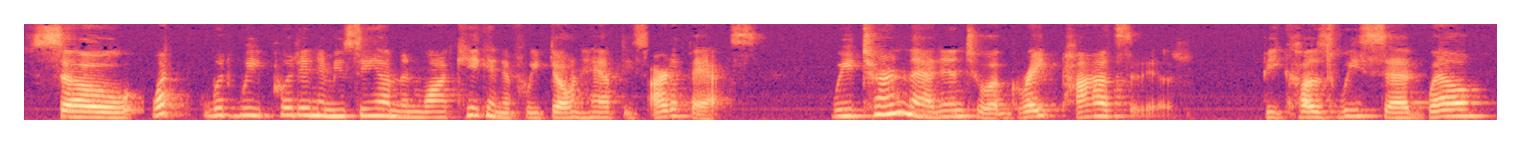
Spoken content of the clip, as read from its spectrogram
So, what would we put in a museum in Waukegan if we don't have these artifacts? We turned that into a great positive because we said, well,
